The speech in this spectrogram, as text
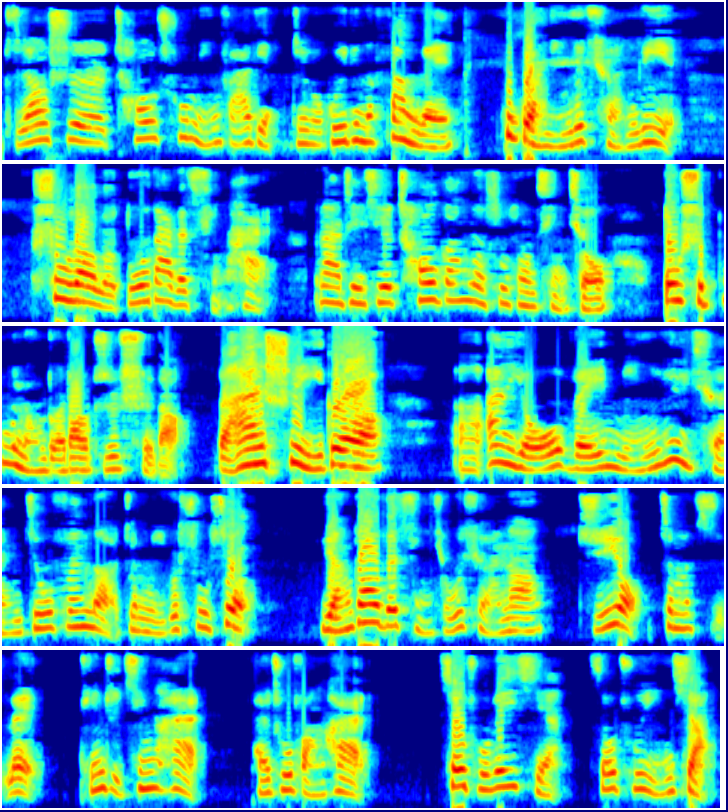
只要是超出民法典这个规定的范围，不管您的权利受到了多大的侵害，那这些超纲的诉讼请求都是不能得到支持的。本案是一个呃案由为名誉权纠纷的这么一个诉讼，原告的请求权呢只有这么几类：停止侵害、排除妨害、消除危险、消除影响、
